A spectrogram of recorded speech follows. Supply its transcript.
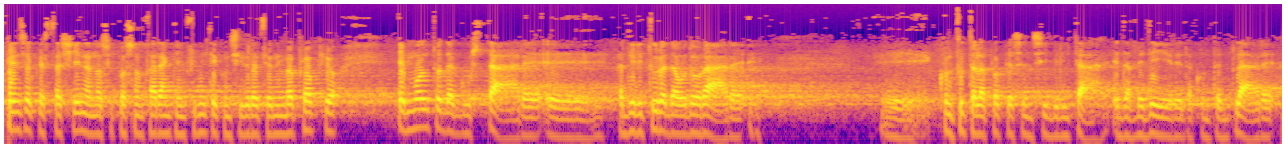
Penso che questa scena non si possono fare anche infinite considerazioni, ma proprio è molto da gustare, eh, addirittura da odorare, eh, con tutta la propria sensibilità, e da vedere, da contemplare.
